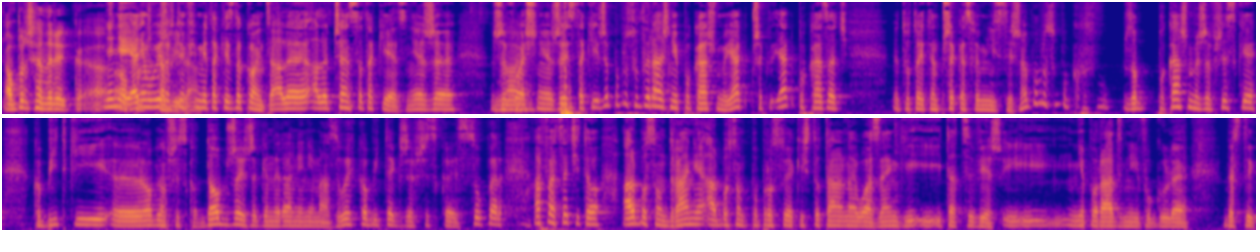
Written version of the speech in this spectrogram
Oprócz Henryka. Nie, nie, ja nie mówię, że w tym filmie tak jest do końca, ale, ale często tak jest, nie? Że, że no. właśnie, że jest taki, że po prostu wyraźnie pokażmy, jak, jak pokazać tutaj ten przekaz feministyczny. No po prostu pokażmy, że wszystkie kobitki e, robią wszystko dobrze że generalnie nie ma złych kobitek, że wszystko jest super, a faceci to albo są dranie, albo są po prostu jakieś totalne łazęgi i, i tacy, wiesz, i, i nieporadni w ogóle, bez tych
